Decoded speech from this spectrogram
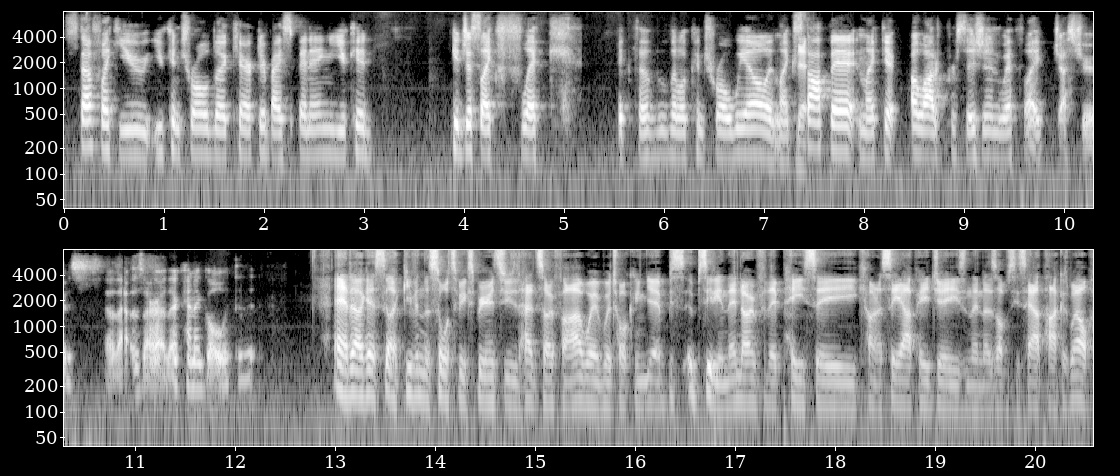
stuff like you you control the character by spinning you could you could just like flick like the little control wheel and like Yeah. stop it and like get a lot of precision with like gestures so that was our other kind of goal with it And I guess, like, given the sorts of experience you've had so far, where we're talking, yeah, Obsidian, they're known for their PC kind of CRPGs, and then there's obviously South Park as well.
